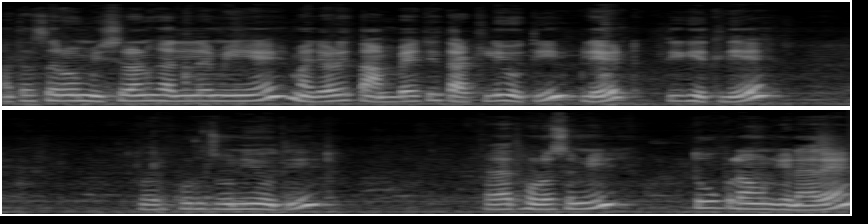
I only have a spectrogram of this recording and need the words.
आता सर्व मिश्रण घाललेलं मी हे माझ्याकडे तांब्याची ताटली होती प्लेट ती घेतली आहे. भरपूर जुनी होती. त्याला थोडंसं मी तूप लावून घेणार आहे.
